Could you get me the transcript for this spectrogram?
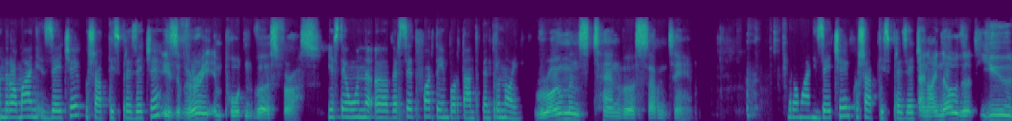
În Romani 10 cu 17 is a very important verse for us. este un uh, verset foarte important pentru noi. Romans 10, verse 17. Romani 10 cu 17. And I know that you,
